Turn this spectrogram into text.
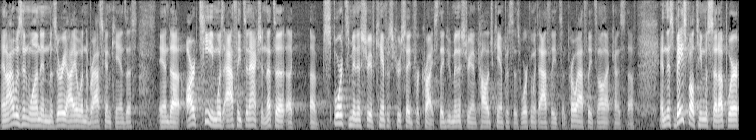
And I was in one in Missouri, Iowa, Nebraska, and Kansas. And uh, our team was Athletes in Action. That's a, a, a, sports ministry of Campus Crusade for Christ. They do ministry on college campuses, working with athletes and pro athletes and all that kind of stuff. And this baseball team was set up where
